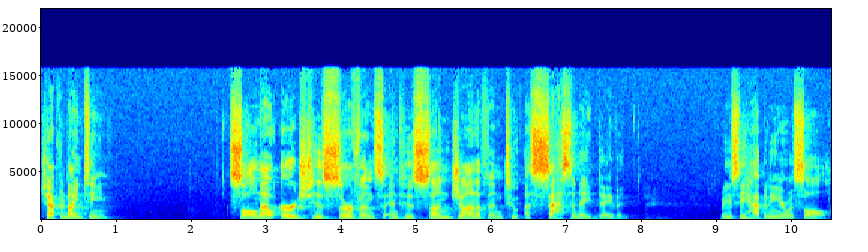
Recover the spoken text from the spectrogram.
Chapter 19. Saul now urged his servants and his son Jonathan to assassinate David. What do you see happening here with Saul?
